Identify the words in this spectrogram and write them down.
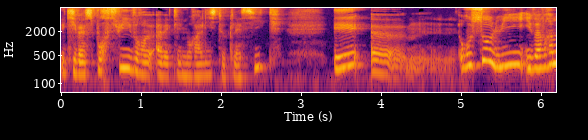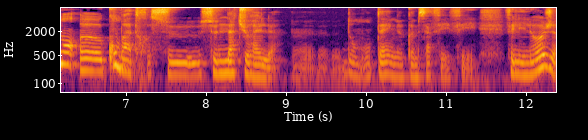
et qui va se poursuivre avec les moralistes classiques, et euh, Rousseau, lui, il va vraiment euh, combattre ce, naturel euh, dont Montaigne, comme ça, fait l'éloge.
